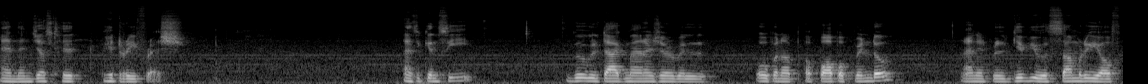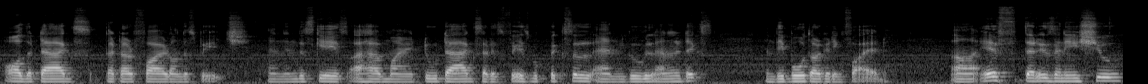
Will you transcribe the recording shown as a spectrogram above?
and then just hit hit refresh as you can see Google Tag Manager will open up a pop-up window and it will give you a summary of all the tags that are fired on this page. And in this case I have my two tags that is Facebook Pixel and Google Analytics and they both are getting fired. Uh, if there is an issue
